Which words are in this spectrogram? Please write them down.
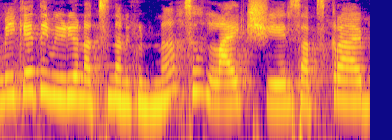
మీకైతే ఈ వీడియో నచ్చింది అనుకుంటున్నా సో లైక్ షేర్ సబ్స్క్రైబ్.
